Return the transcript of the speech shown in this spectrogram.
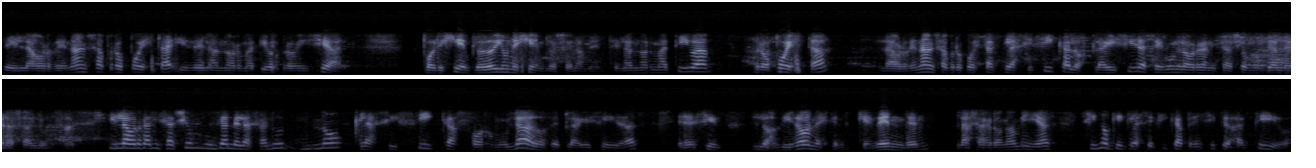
de la ordenanza propuesta y de la normativa provincial. Por ejemplo, doy un ejemplo solamente. La normativa propuesta, la ordenanza propuesta, clasifica los plaguicidas según la Organización Mundial de la Salud. Y la Organización Mundial de la Salud no clasifica formulados de plaguicidas, es decir, los bidones que, que venden las agronomías, sino que clasifica principios activos.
